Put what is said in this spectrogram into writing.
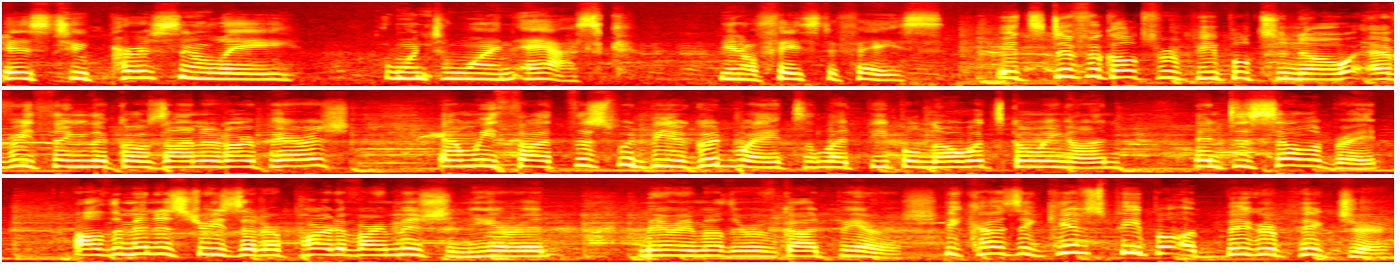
is to personally, one to one, ask, you know, face to face. It's difficult for people to know everything that goes on at our parish, and we thought this would be a good way to let people know what's going on and to celebrate all the ministries that are part of our mission here at Mary Mother of God Parish. Because it gives people a bigger picture.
